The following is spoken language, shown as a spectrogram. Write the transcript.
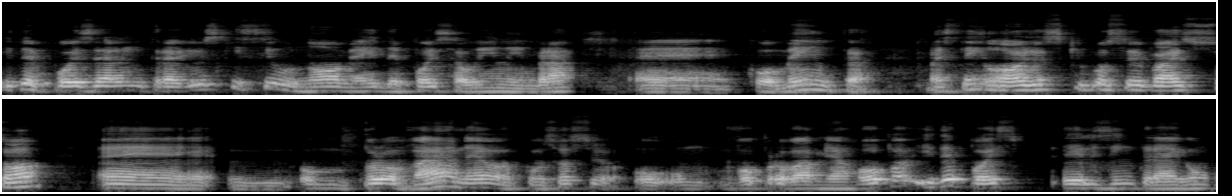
e depois ela entrega. Eu esqueci o nome aí, depois se alguém lembrar, é, comenta. Mas tem lojas que você vai só é, provar, né? Como se fosse, vou provar minha roupa e depois eles entregam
